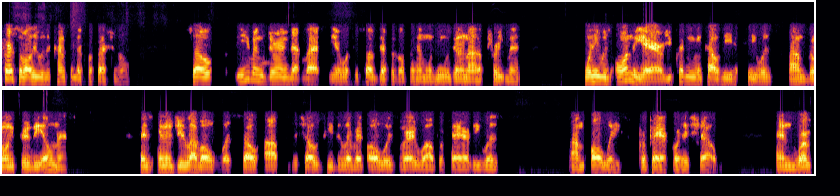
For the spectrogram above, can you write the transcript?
first of all, he was a consummate professional. So even during that last year, which was so difficult for him when he was in and out of treatment, when he was on the air, you couldn't even tell he he was um, going through the illness. His energy level was so up. The shows he delivered always very well prepared. He was um, always prepared for his show and worked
